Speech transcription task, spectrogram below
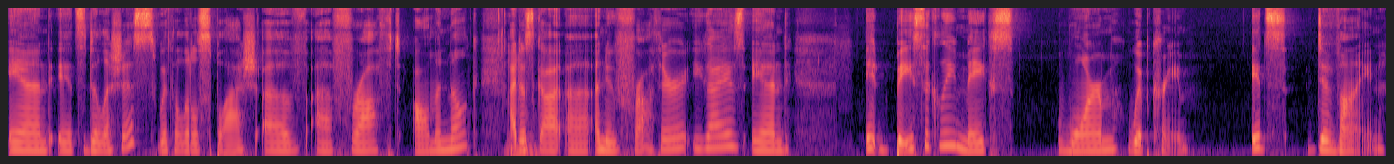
And it's delicious with a little splash of uh, frothed almond milk. Ooh. I just got uh, a new frother, you guys, and it basically makes warm whipped cream. It's divine.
